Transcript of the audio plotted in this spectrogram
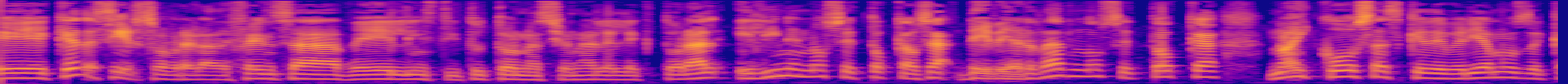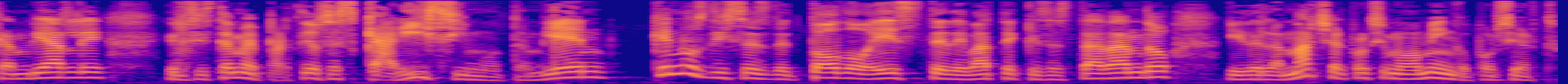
Eh, ¿Qué decir sobre la defensa del Instituto Nacional Electoral? El INE no se toca, o sea, de verdad no se toca, no hay cosas que deberíamos de cambiarle, el sistema de partidos es carísimo también. ¿Qué nos dices de todo este debate que se está dando y de la marcha el próximo domingo, por cierto?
